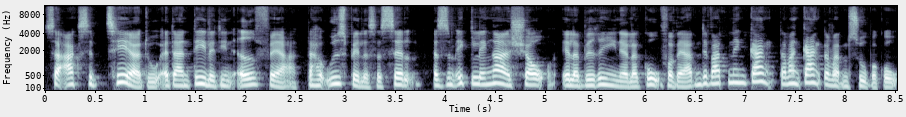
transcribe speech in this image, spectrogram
så accepterer du, at der er en del af din adfærd, der har udspillet sig selv, altså som ikke længere er sjov, eller berigende, eller god for verden. Det var den engang. Der var en gang, der var den super god.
